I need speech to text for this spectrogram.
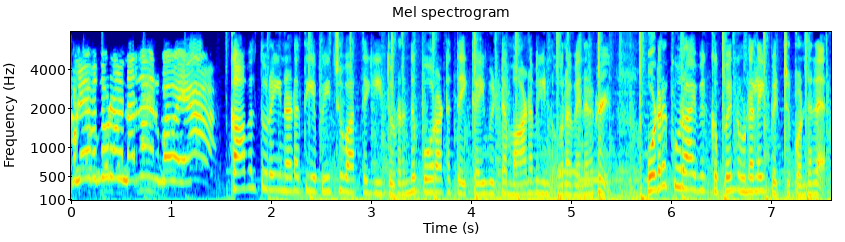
பிள்ளைய வந்து நாங்க நல்லது இருப்பவையா காவல்துறை நடத்திய பேச்சுவார்த்தையை தொடர்ந்து போராட்டத்தை கைவிட்ட மாணவியின் உறவினர்கள் உடற்கூராய்வுக்கு பின் உடலை பெற்றுக் கொண்டனர்.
